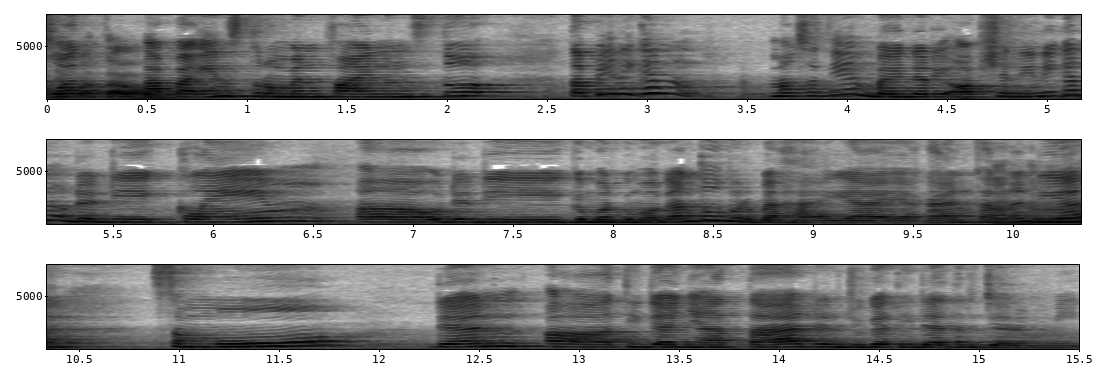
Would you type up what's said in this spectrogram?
siapa what tahu. apa instrumen finance tuh? Tapi ini kan maksudnya binary option ini kan udah diklaim, uh, udah digembor-gemborkan tuh berbahaya ya kan? Karena Mhm. dia semu dan uh, tidak nyata dan juga tidak terjamin,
